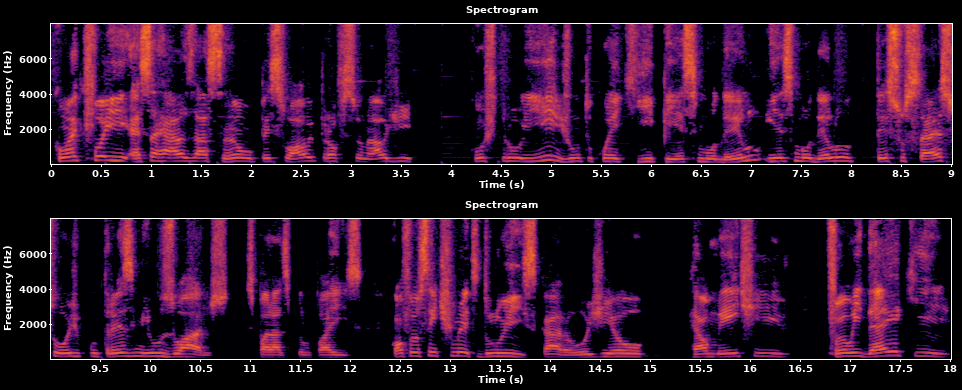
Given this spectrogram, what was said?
como é que foi essa realização pessoal e profissional de construir junto com a equipe esse modelo e esse modelo ter sucesso hoje com 13 mil usuários espalhados pelo país? Qual foi o sentimento do Luiz? Cara, hoje eu realmente. Foi uma ideia que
